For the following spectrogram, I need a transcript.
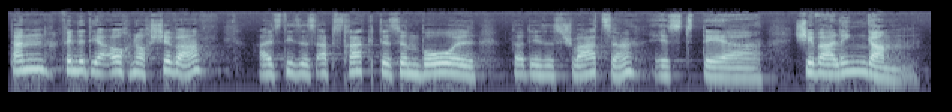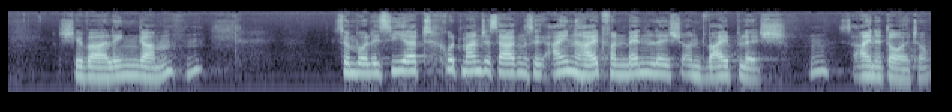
Dann findet ihr auch noch Shiva als dieses abstrakte Symbol, dieses Schwarze, ist der Shivalingam. Shivalingam hm, symbolisiert, gut, manche sagen, es ist Einheit von männlich und weiblich. Hm, das ist eine Deutung.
